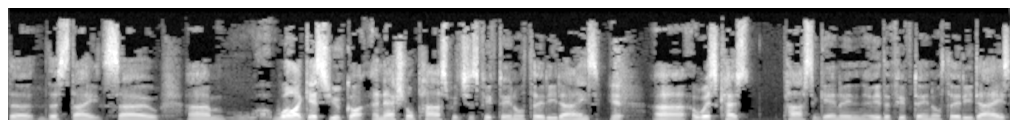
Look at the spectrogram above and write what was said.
the the state. So, um, well, I guess you've got a national pass, which is fifteen or thirty days. Yep. Uh, a west coast pass again in either 15 or 30 days.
